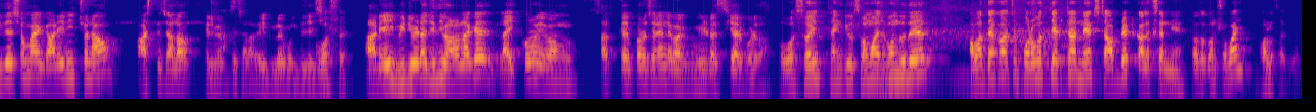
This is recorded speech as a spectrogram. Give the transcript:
ঈদের সময় গাড়ি নিচ্ছ নাও আসতে চালাও হেলমেট পরে চালাও এইগুলোই বলতে চাইছি। অবশ্যই। আর এই ভিডিওটা যদি ভালো লাগে লাইক করো এবং সাবস্ক্রাইব করো চ্যানেল এবং ভিডিওটা শেয়ার করে দাও। অবশ্যই। থ্যাংক ইউ সো মাচ বন্ধুদের। আবার দেখা হচ্ছে পরবর্তী একটা নেক্সট আপডেট কালেকশন নিয়ে। ততক্ষণ সবাই ভালো থাকবেন।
